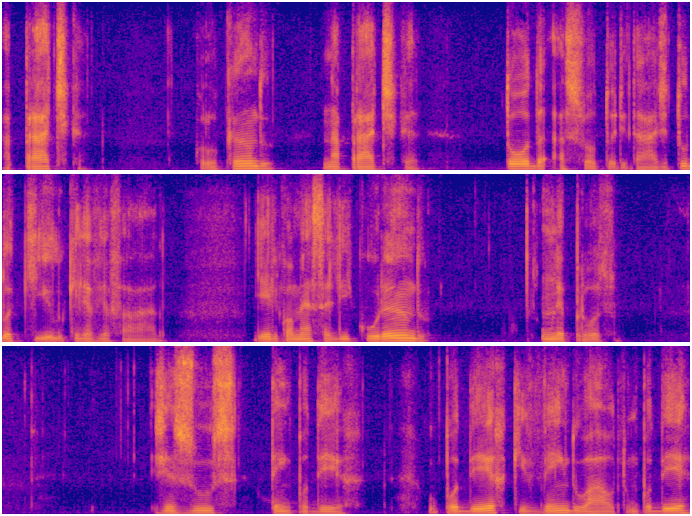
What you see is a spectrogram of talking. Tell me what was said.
A prática, colocando na prática toda a sua autoridade, tudo aquilo que ele havia falado. E ele começa ali curando um leproso. Jesus tem poder. O poder que vem do alto, um poder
